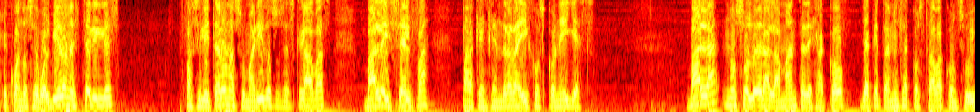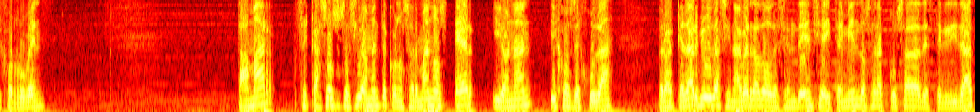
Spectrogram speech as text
que cuando se volvieron estériles facilitaron a su marido sus esclavas, Bala y Selfa, para que engendrara hijos con ellas. Bala no solo era la amante de Jacob, ya que también se acostaba con su hijo Rubén. Tamar se casó sucesivamente con los hermanos Er y Onán, hijos de Judá, pero al quedar viuda sin haber dado descendencia y temiendo ser acusada de esterilidad,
